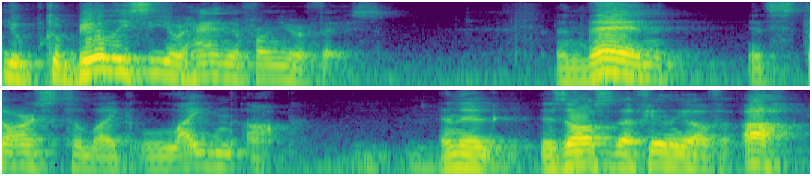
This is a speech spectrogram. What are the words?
you could barely see your hand in front of your face, and then it starts to like lighten up, and then there's also that feeling of ah,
